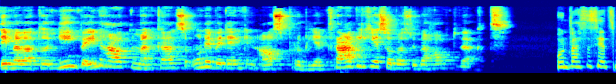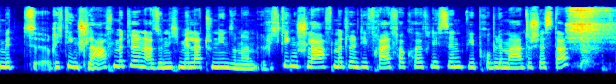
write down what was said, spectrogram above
die Melatonin beinhalten, man kann es ohne Bedenken ausprobieren. Fraglich ist, ob es überhaupt wirkt. Und was ist jetzt mit richtigen Schlafmitteln, also nicht Melatonin, sondern richtigen Schlafmitteln, die frei verkäuflich sind? Wie problematisch ist das?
